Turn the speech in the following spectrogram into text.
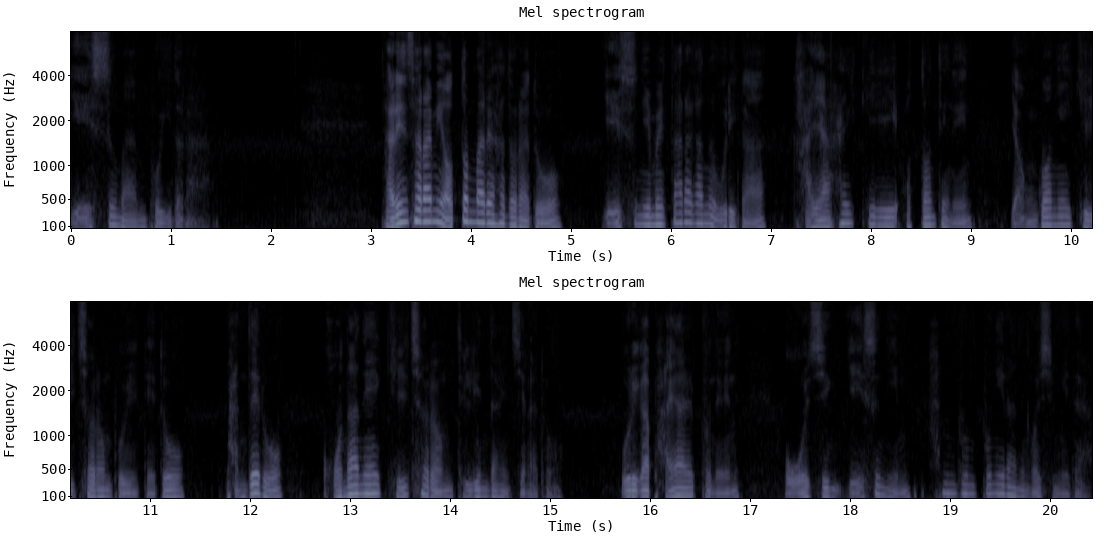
예수만 보이더라. 다른 사람이 어떤 말을 하더라도 예수님을 따라가는 우리가 가야 할 길이 어떤 때는 영광의 길처럼 보일 때도 반대로 고난의 길처럼 들린다 할지라도 우리가 봐야 할 분은 오직 예수님 한 분뿐이라는 것입니다.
